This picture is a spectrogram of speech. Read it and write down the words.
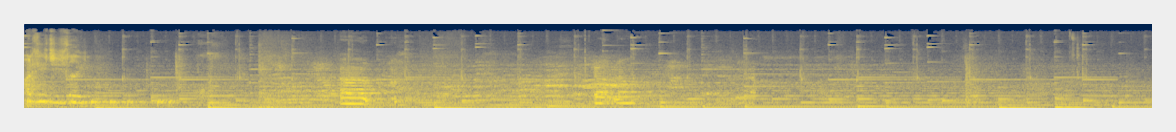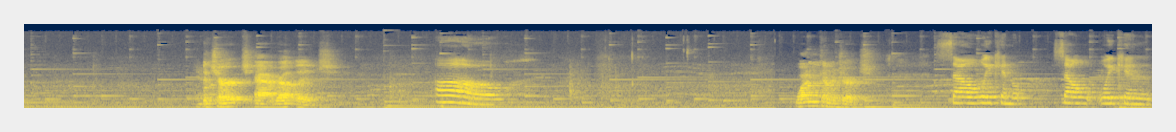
What did you say? Um, don't know. The church at Rutledge. Oh, Why do you come to church? so we can, so we can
